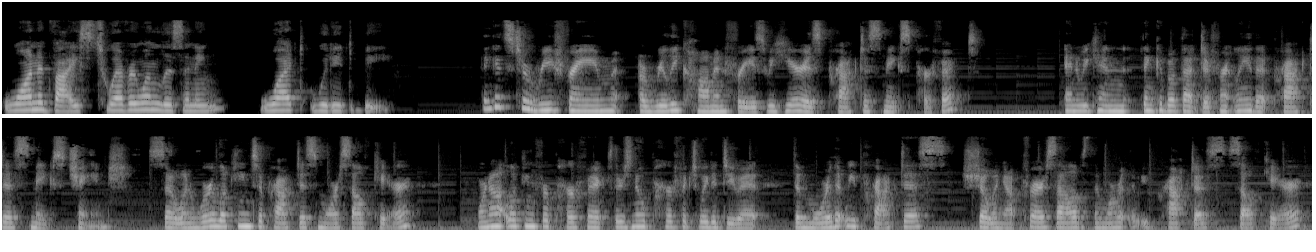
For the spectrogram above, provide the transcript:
one advice to everyone listening, what would it be? Think it's to reframe a really common phrase we hear is practice makes perfect. And we can think about that differently that practice makes change. So when we're looking to practice more self care, we're not looking for perfect. There's no perfect way to do it. The more that we practice showing up for ourselves, the more that we practice self care,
